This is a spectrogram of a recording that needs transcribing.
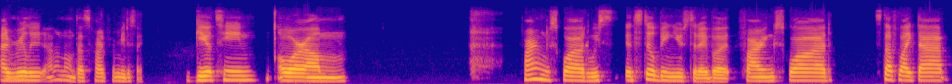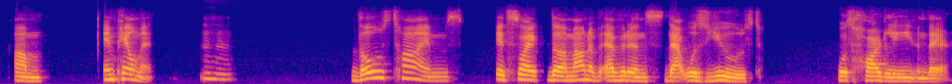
I mm-hmm. really i don't know that's hard for me to say. Guillotine or um firing squad we it's still being used today but firing squad stuff like that um impalement. Mm-hmm. those times it's like the amount of evidence that was used was hardly even there.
